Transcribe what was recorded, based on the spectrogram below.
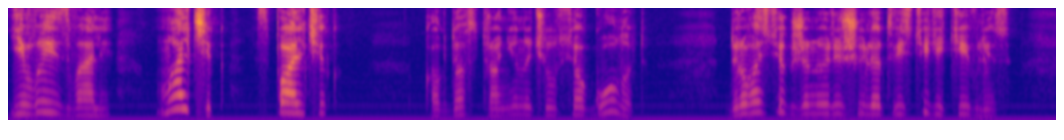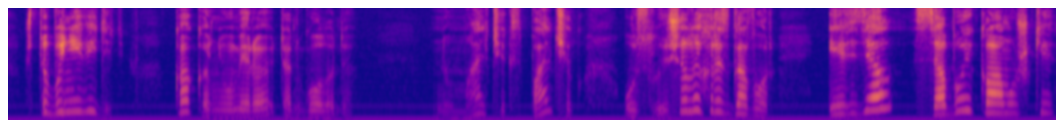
его и звали мальчик с пальчик. Когда в стране начался голод, дровосек с женой решили отвезти детей в лес, чтобы не видеть, как они умирают от голода. Но мальчик с пальчик услышал их разговор и взял с собой камушки.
